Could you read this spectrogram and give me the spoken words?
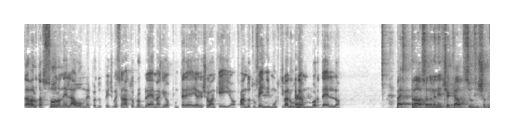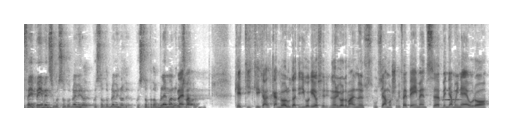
la valuta solo nella home e il product page. Questo è un altro problema che io appunterei, perché ce l'ho anche io. Quando tu vendi multivaluta è un bordello. Beh, però secondo me nel checkout se usi Shopify Payments questo, problemi, questo, problemi, questo problema lo problema. Che ti, ti cambia valuta, ti dico che io se non ricordo male, noi usiamo Shopify Payments, vendiamo in euro,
